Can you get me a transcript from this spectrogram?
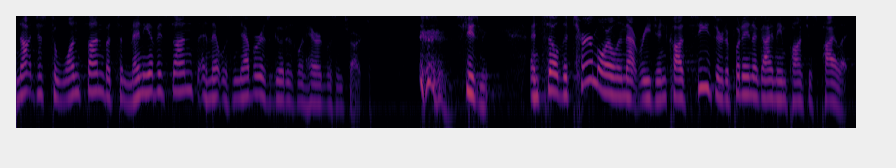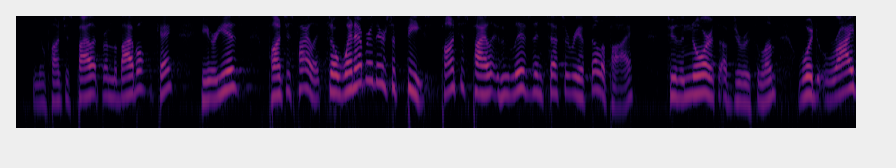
not just to one son, but to many of his sons, and that was never as good as when Herod was in charge. Excuse me. And so the turmoil in that region caused Caesar to put in a guy named Pontius Pilate. You know Pontius Pilate from the Bible? Okay, here he is, Pontius Pilate. So whenever there's a feast, Pontius Pilate, who lives in Caesarea Philippi, to the north of Jerusalem, would ride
